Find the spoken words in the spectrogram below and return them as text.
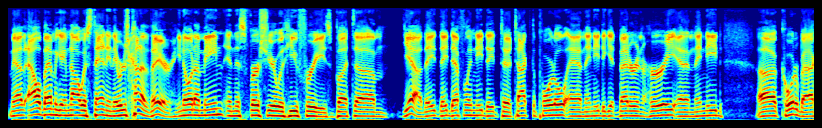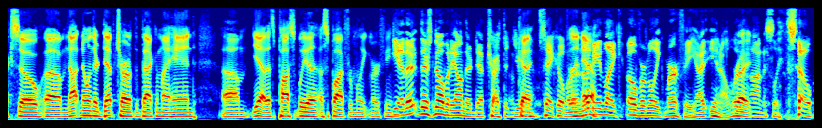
I mean, the Alabama game notwithstanding, they were just kind of there. You know what I mean? In this first year with Hugh Freeze, but um, yeah, they, they definitely need to, to attack the portal and they need to get better in a hurry and they need uh, quarterback. So, um, not knowing their depth chart at the back of my hand, um, yeah, that's possibly a, a, spot for Maalik Murphy. Yeah, there, there's nobody on their depth chart that you okay. would take over. Well, then, yeah. I mean, like over Maalik Murphy, I, you know, right. honestly. So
